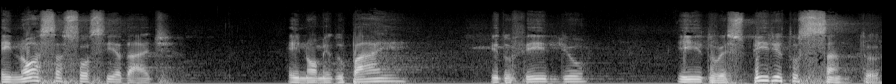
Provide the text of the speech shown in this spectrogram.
em nossa sociedade. Em nome do Pai e do Filho e do Espírito Santo.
